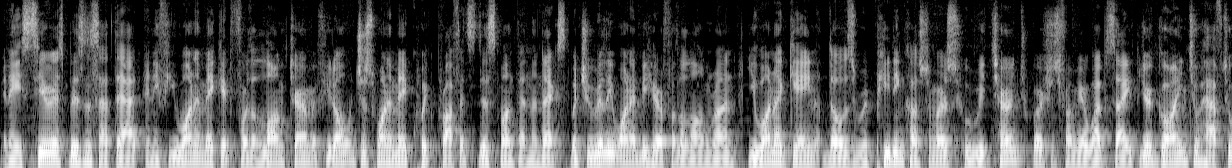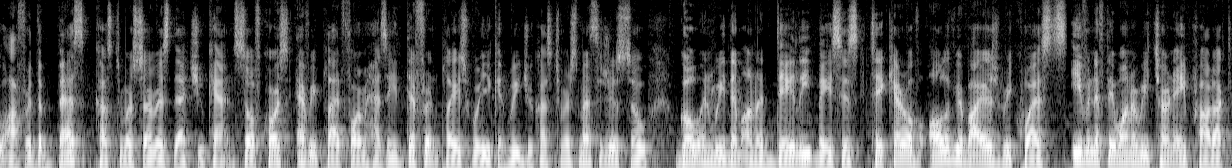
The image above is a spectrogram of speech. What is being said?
and a serious business at that. And if you want to make it for the long term, if you don't just want to make quick profits this month and the next, but you really want to be here for the long run, you want to gain those repeating customers who return to purchase from your website, you're going to have to offer the best customer service that you can. So of course, every platform has a different place where you can read your customers' messages. So go and read them on a daily basis. Take care of all of your buyers' requests, even if they want to return a product,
